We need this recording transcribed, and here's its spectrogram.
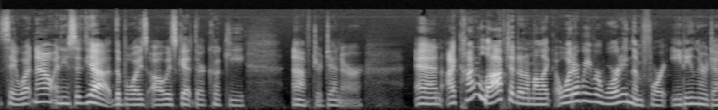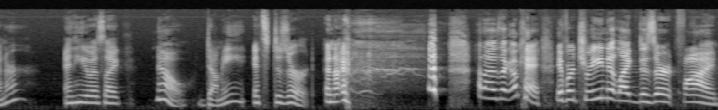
say what now? And he said yeah the boys always get their cookie after dinner. And i kind of laughed at him. I'm like what are we rewarding them for eating their dinner? And he was like no dummy it's dessert. And i and I was like, okay, if we're treating it like dessert, fine.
